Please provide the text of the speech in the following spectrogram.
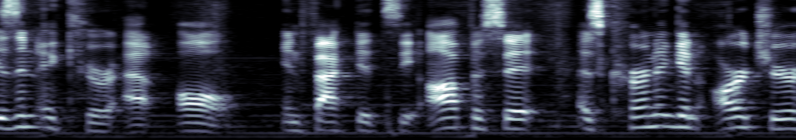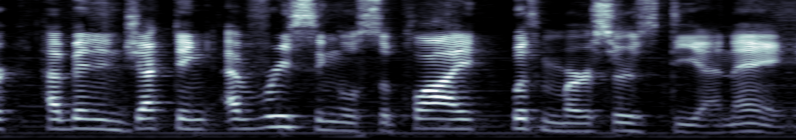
isn't a cure at all. In fact, it's the opposite, as Koenig and Archer have been injecting every single supply with Mercer's DNA.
